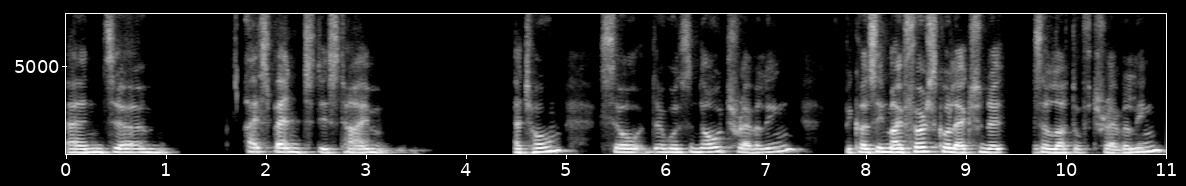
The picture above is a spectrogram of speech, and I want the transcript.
and um, I spent this time at home, so there was no traveling because in my first collection a lot of traveling,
